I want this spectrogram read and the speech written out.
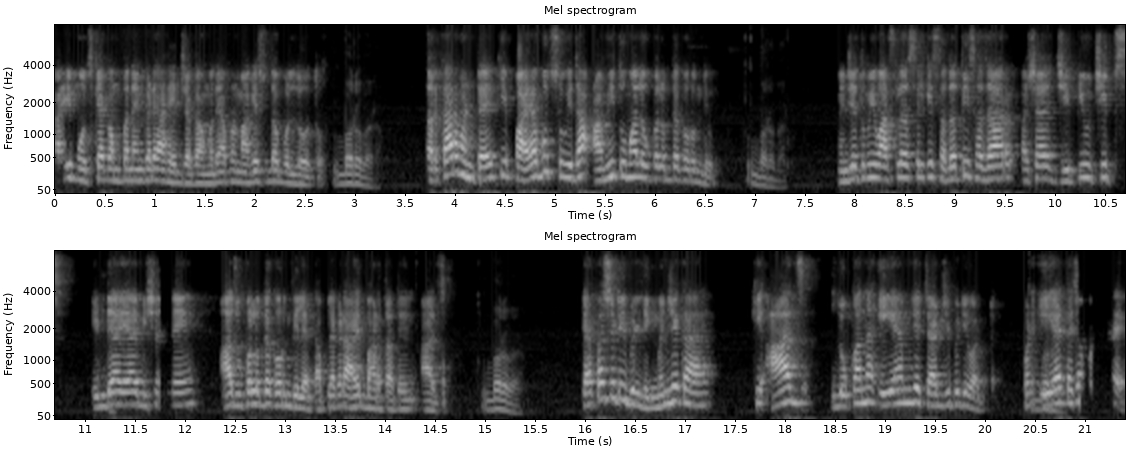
काही मोजक्या कंपन्यांकडे आहेत जगामध्ये आपण मागे सुद्धा बोललो होतो. बरोबर. सरकार म्हणतंय की पायाभूत सुविधा आम्ही तुम्हाला उपलब्ध करून देऊ. बरोबर. म्हणजे तुम्ही वाचलं असेल की सदतीस हजार अशा जीपीयू चिप्स इंडिया या मिशनने आज उपलब्ध करून दिल्यात. आपल्याकडे आहेत भारतात आज. बरोबर. कॅपॅसिटी बिल्डिंग म्हणजे काय? की आज लोकांना एआय म्हणजे चॅट जीपीटी वाटतं. पण. एआय त्याच्या आहे.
